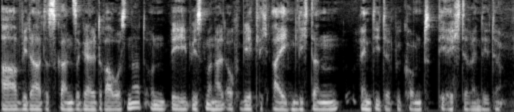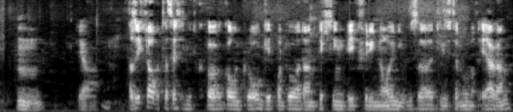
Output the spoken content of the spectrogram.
A, wieder das ganze Geld draußen hat und B, bis man halt auch wirklich eigentlich dann Rendite bekommt, die echte Rendite. Hm. Ja, also ich glaube tatsächlich mit Go and Grow geht man da einen richtigen Weg für die neuen User, die sich dann nur noch ärgern.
